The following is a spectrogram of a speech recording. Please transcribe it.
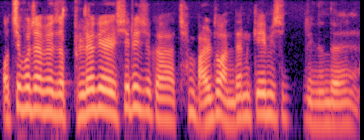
어찌 보자면 저 블랙웰 시리즈가 참 말도 안 되는 게임일 수도 있는데,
